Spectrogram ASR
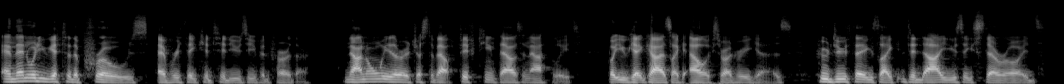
And then when you get to the pros, everything continues even further. Not only are there just about 15,000 athletes, but you get guys like Alex Rodriguez who do things like deny using steroids,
